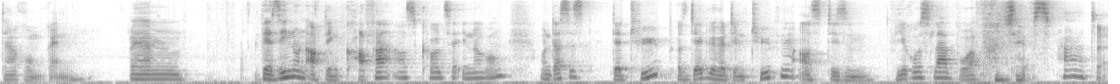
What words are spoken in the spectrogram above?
da rumrennen. Ähm, wir sehen nun auch den Koffer aus Coles Erinnerung und das ist der Typ, also der gehört dem Typen aus diesem Viruslabor von Jeffs Vater.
